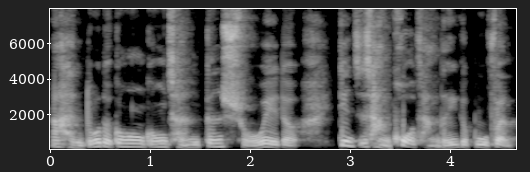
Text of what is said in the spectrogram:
那很多的公共工程跟所谓的电子厂扩厂的一个部分。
